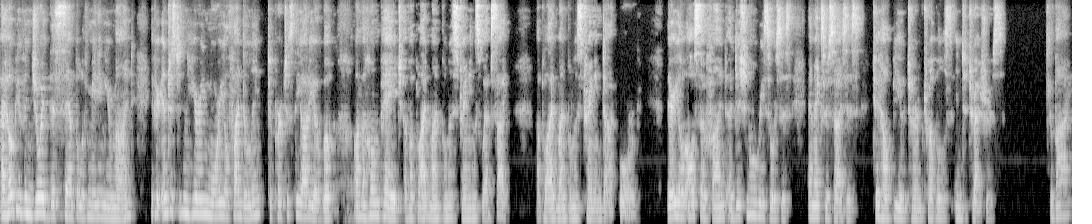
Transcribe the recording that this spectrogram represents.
I hope you've enjoyed this sample of Meeting Your Mind. If you're interested in hearing more, you'll find a link to purchase the audiobook on the homepage of Applied Mindfulness Training's website, appliedmindfulnesstraining.org. There you'll also find additional resources and exercises to help you turn troubles into treasures. Goodbye.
